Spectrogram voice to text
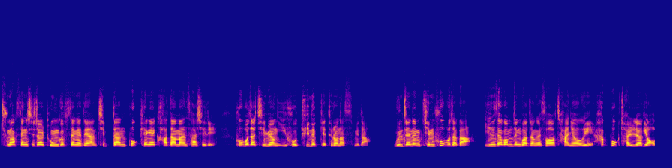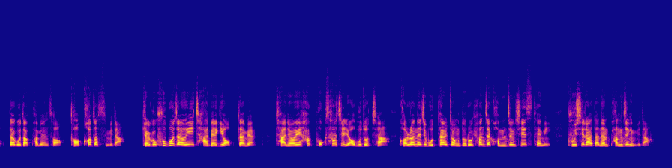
중학생 시절 동급생에 대한 집단 폭행에 가담한 사실이 후보자 지명 이후 뒤늦게 드러났습니다. 문제는 김 후보자가 인사검증 과정에서 자녀의 학폭 전력이 없다고 답하면서 더 커졌습니다. 결국 후보자의 자백이 없다면 자녀의 학폭 사실 여부조차 걸러내지 못할 정도로 현재 검증 시스템이 부실하다는 방증입니다.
